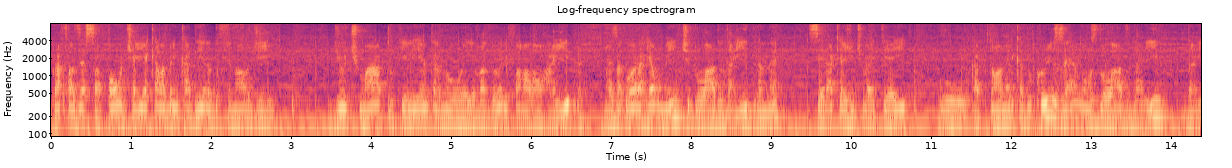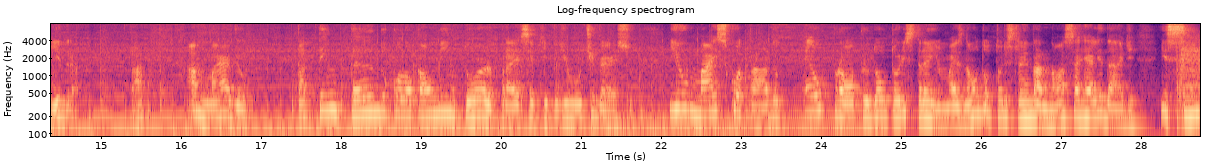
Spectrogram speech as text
para fazer essa ponte aí aquela brincadeira do final de de Ultimato que ele entra no elevador e fala lá o Hydra, mas agora realmente do lado da Hydra, né? Será que a gente vai ter aí o Capitão América do Chris Evans do lado da, I, da Hydra, tá? A Marvel tá tentando colocar um mentor para essa equipe de multiverso. E o mais cotado é o próprio Doutor Estranho, mas não o Doutor Estranho da nossa realidade, e sim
